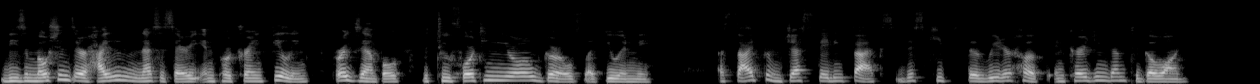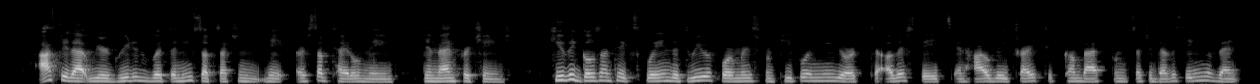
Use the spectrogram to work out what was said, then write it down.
These emotions are highly necessary in portraying feelings, for example, the two 14 year old girls like you and me. Aside from just stating facts, this keeps the reader hooked, encouraging them to go on. After that, we are greeted with a new subsection na- or subtitle named Demand for Change. Kubic goes on to explain the three reformers from people in New York to other states and how they tried to come back from such a devastating event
